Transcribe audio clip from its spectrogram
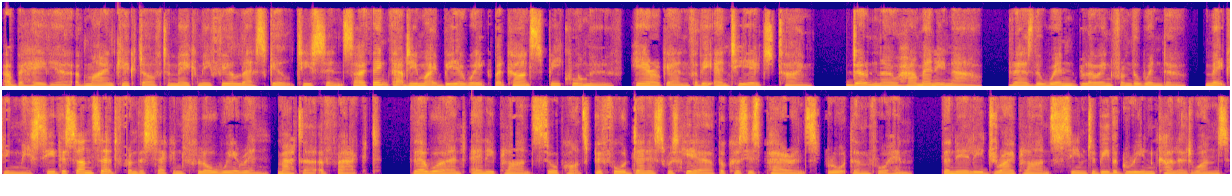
a behavior of mine kicked off to make me feel less guilty since I think that he might be awake but can't speak or move. Here again for the nth time. Don't know how many now. There's the wind blowing from the window, making me see the sunset from the second floor we're in. Matter of fact, there weren't any plants or pots before Dennis was here because his parents brought them for him. The nearly dry plants seem to be the green-colored ones,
